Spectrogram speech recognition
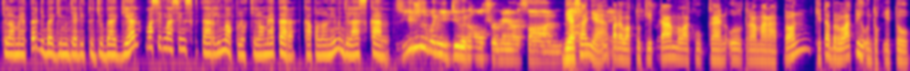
km dibagi menjadi tujuh bagian, masing-masing sekitar 50 km. Capelloni menjelaskan, Usually when you do an ultra marathon, Biasanya, pada waktu kita melakukan ultramaraton, kita berlatih untuk itu.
